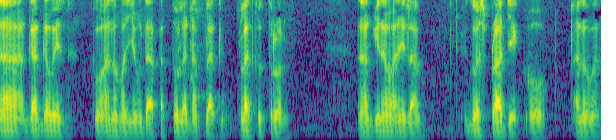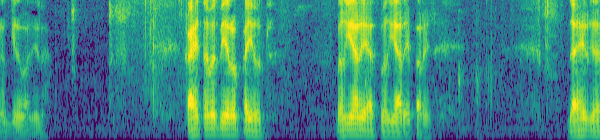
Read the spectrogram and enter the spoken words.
na gagawin kung ano man yung dapat tulad ng flood, flood control na ginawa nilang ghost project o ano man ang ginawa nila. Kahit naman mayroon pa yun, mangyari at mangyari pa rin. Dahil nga,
